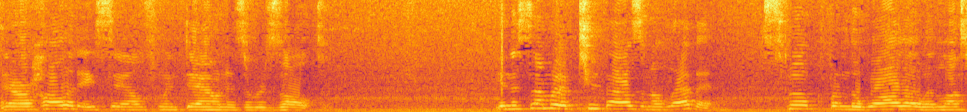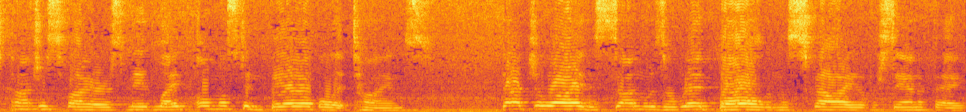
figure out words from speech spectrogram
and our holiday sales went down as a result. In the summer of 2011, smoke from the Wallow and Las Conchas fires made life almost unbearable at times. That July, the sun was a red ball in the sky over Santa Fe.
